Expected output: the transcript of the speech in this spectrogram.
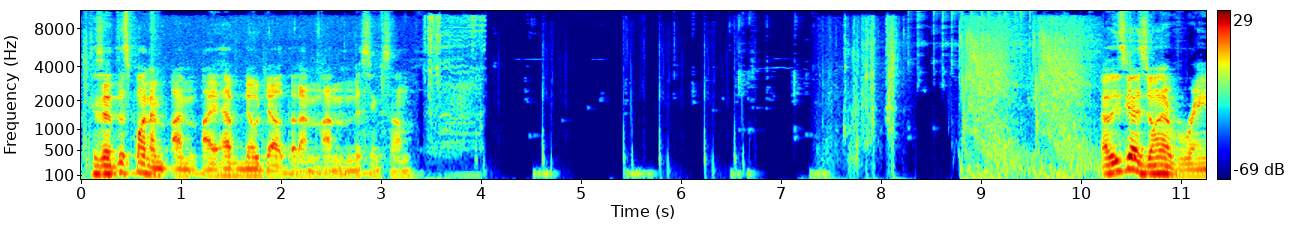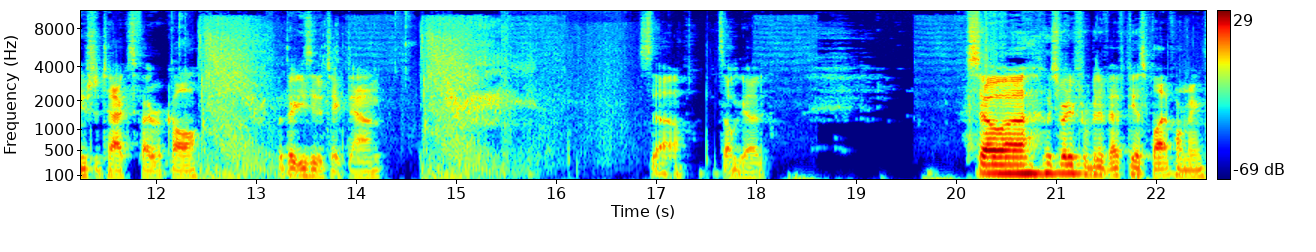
Because at this point, I'm, I'm, I have no doubt that I'm, I'm missing some. Now these guys don't have ranged attacks, if I recall, but they're easy to take down. So it's all good. So, uh, who's ready for a bit of FPS platforming?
